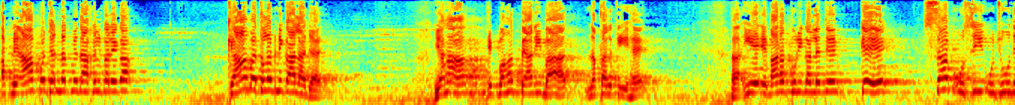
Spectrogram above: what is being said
اپنے آپ کو جنت میں داخل کرے گا۔ کیا مطلب نکالا جائے؟ یہاں ایک بہت پیاری بات نقل کی ہے۔ یہ عبارت پوری کر لیتے ہیں کہ سب اسی وجود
